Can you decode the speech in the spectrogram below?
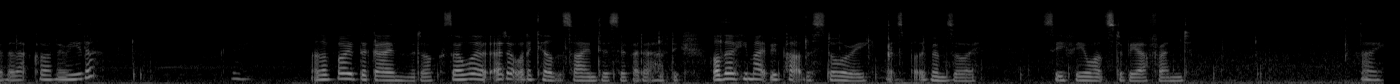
over that corner either. Okay. I'll avoid the guy in the middle because I, won't, I don't want to kill the scientist if I don't have to. Although he might be part of the story. Let's put the guns away. See if he wants to be our friend. Hi.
